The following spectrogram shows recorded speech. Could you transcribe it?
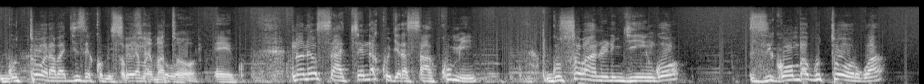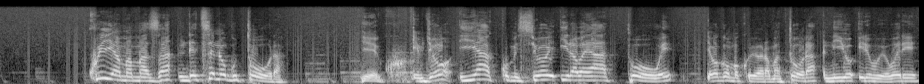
Gutora abagize komisiyo y'amatora. yego. Noneho saa cyenda kugera saa kumi gusobanura ingingo zigomba gutorwa kwiyamamaza ndetse no gutora. Yego. Ibyo ya komisiyo iraba yatowe y'abagomba kuyobora amatora niyo iri buyobore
